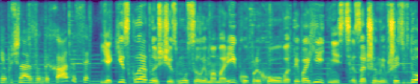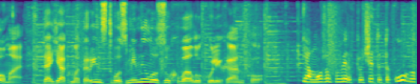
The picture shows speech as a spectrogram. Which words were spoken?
Я починаю задихатися. Які складнощі змусили Мамаріку приховувати вагітність, зачинившись вдома? Та як материнство змінило зухвалу хуліганку? Я можу повір, включити таку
